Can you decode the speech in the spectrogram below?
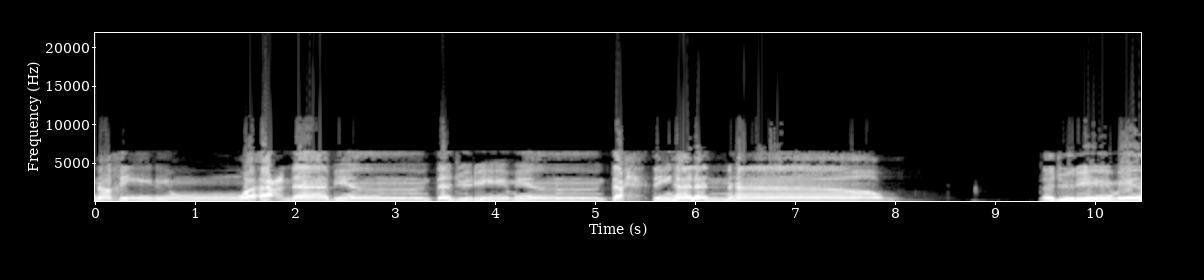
نخيل وأعناب تجري من تحتها الأنهار. تجري من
